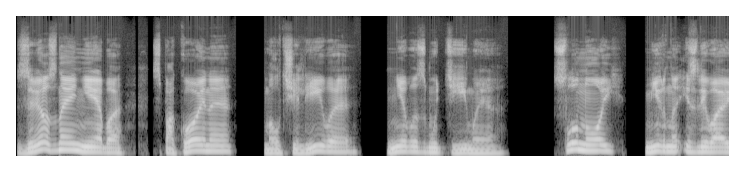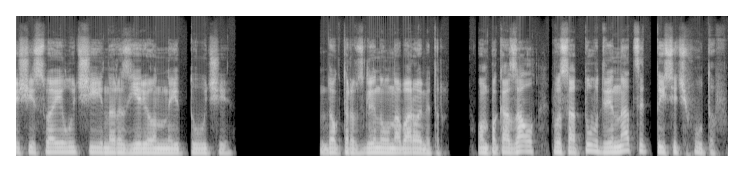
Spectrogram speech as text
звездное небо, спокойное, молчаливое, невозмутимое, с луной, мирно изливающей свои лучи на разъяренные тучи. Доктор взглянул на барометр. Он показал высоту в 12 тысяч футов.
